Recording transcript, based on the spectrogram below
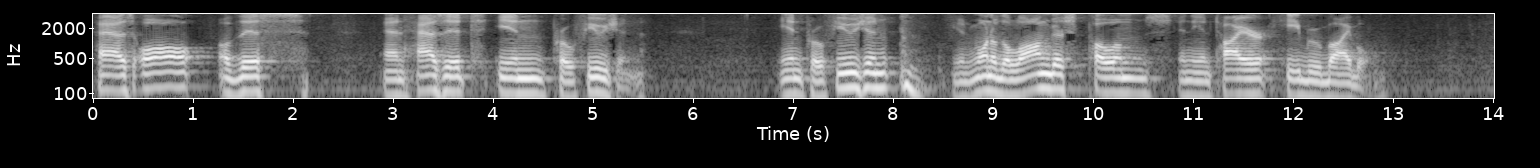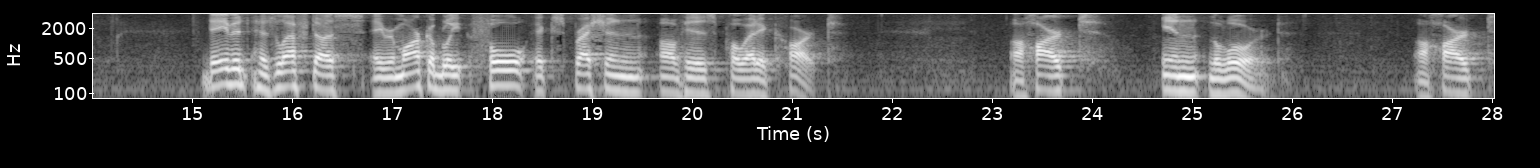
has all of this and has it in profusion. In profusion, in one of the longest poems in the entire Hebrew Bible. David has left us a remarkably full expression of his poetic heart. A heart in the Lord. A heart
